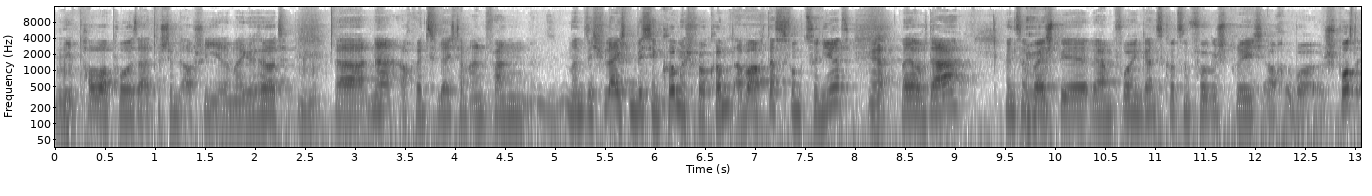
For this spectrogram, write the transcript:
wie Powerpose, hat bestimmt auch schon jeder mal gehört. Äh, ne, auch wenn es vielleicht am Anfang man sich vielleicht ein bisschen komisch vorkommt, aber auch das funktioniert. Ja. Weil auch da, wenn zum Beispiel, wir haben vorhin ganz kurz im Vorgespräch auch über Sport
